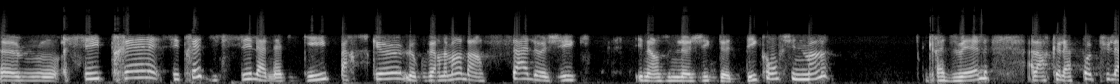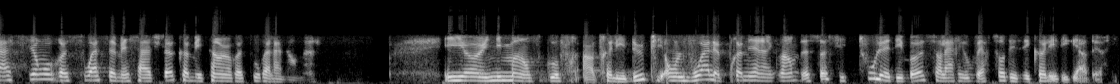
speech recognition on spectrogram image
Euh, c'est très c'est très difficile à naviguer parce que le gouvernement, dans sa logique, est dans une logique de déconfinement, graduelle, alors que la population reçoit ce message-là comme étant un retour à la normale. il y a un immense gouffre entre les deux. Puis on le voit, le premier exemple de ça, c'est tout le débat sur la réouverture des écoles et des garderies.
